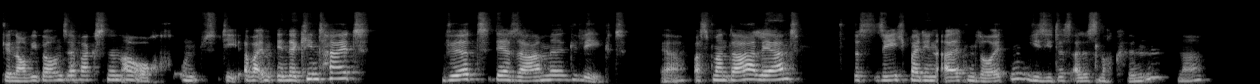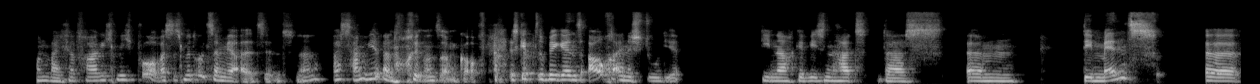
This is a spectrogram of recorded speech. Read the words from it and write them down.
genau wie bei uns Erwachsenen auch. Und die, aber in der Kindheit wird der Same gelegt. Ja, was man da lernt, das sehe ich bei den alten Leuten, wie sie das alles noch können. Ne? Und manchmal frage ich mich, boah, was ist mit uns, wenn wir alt sind? Ne? Was haben wir da noch in unserem Kopf? Es gibt übrigens auch eine Studie, die nachgewiesen hat, dass ähm, Demenz äh,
